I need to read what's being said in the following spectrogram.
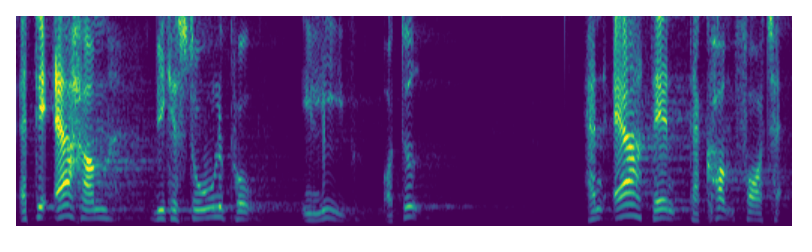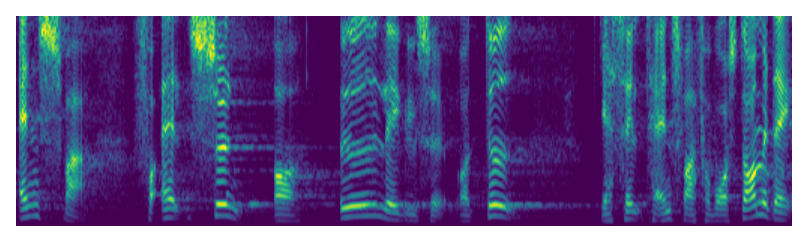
At det er ham, vi kan stole på i liv og død. Han er den, der kom for at tage ansvar for al synd og ødelæggelse og død. Ja, selv tage ansvar for vores dommedag,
